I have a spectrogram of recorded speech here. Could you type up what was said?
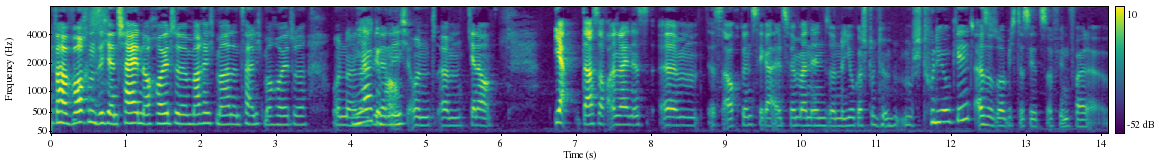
paar Wochen sich entscheiden, auch heute mache ich mal, dann zahle ich mal heute und dann ja, halt wieder genau. nicht und, ähm, genau. Ja, da es auch online ist, ähm, ist auch günstiger, als wenn man in so eine Yogastunde im Studio geht. Also so habe ich das jetzt auf jeden Fall,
